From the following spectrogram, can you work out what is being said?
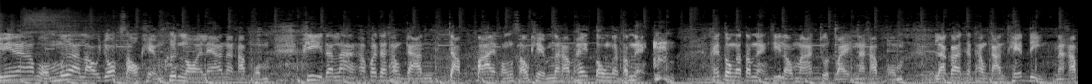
ทีนี้นะครับผมเมื่อเรายกเสาเข็มขึ้นลอยแล้วนะครับ ผมพี่ด้านล่างครับก็จะทำการจับปลายของเสาเข็มนะครับ ให้ตรงกับตำแหน่ง ให้ตรงกับตำแหน่งที่เรามาร์กจุดไว้นะครับ ผมแล้วก็จะทำการเทสดิ่งนะครับ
